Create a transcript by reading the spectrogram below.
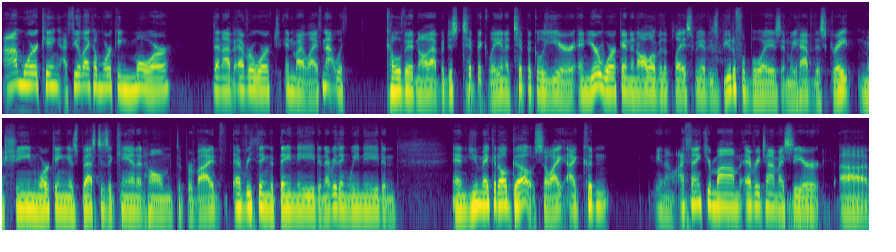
I'm working. I feel like I'm working more than I've ever worked in my life. Not with COVID and all that, but just typically in a typical year. And you're working and all over the place. We have these beautiful boys, and we have this great machine working as best as it can at home to provide everything that they need and everything we need. And and you make it all go. So I I couldn't, you know, I thank your mom every time I see her uh,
